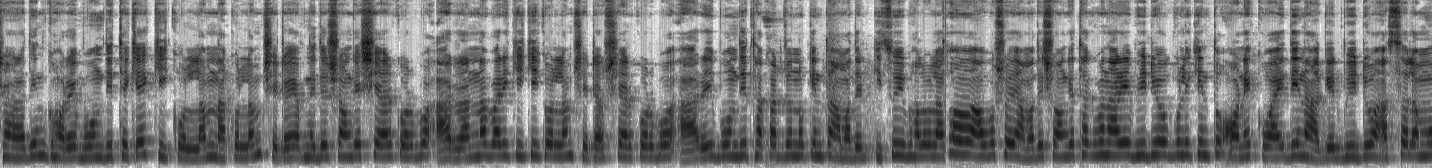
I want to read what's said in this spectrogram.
সারাদিন ঘরে বন্দি থেকে কি করলাম, না করলাম সেটাই আপনাদের সঙ্গে শেয়ার করব। আর রান্না বাড়ি কী কী করলাম সেটাও শেয়ার করব। আর এই বন্দি থাকার জন্য কিন্তু আমাদের কিছুই ভালো লাগে অবশ্যই আমাদের সঙ্গে থাকবেন। আর এই ভিডিওগুলি কিন্তু অনেক কয়েকদিন আগের ভিডিও। আসসালামু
